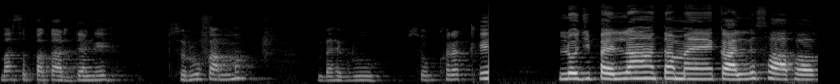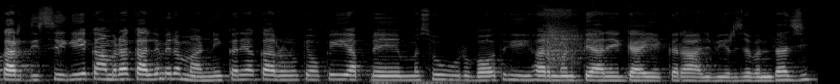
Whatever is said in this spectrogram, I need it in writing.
ਬਸ ਆਪਾਂ ਕਰ ਦਿਆਂਗੇ। ਸ਼ੁਰੂ ਕੰਮ। ਵਾਹਿਗੁਰੂ, ਸੁੱਖ ਰੱਖੇ। ਲੋ ਜੀ, ਪਹਿਲਾਂ ਤਾਂ ਮੈਂ ਕੱਲ ਸਾਫ਼ ਕਰਦੀ ਸੀਗੀ। ਇਹ ਕਮਰਾ ਕੱਲ ਮੇਰਾ ਮਨ ਨਹੀਂ ਕਰਿਆ ਕਰਨ ਨੂੰ, ਕਿਉਂਕਿ ਆਪਣੇ ਮਸ਼ਹੂਰ ਬਹੁਤ ਹੀ ਹਰਮਨ ਪਿਆਰੇ ਗਾਇਕ ਰਾਜਵੀਰ ਜਵੰਦਾ ਜੀ।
